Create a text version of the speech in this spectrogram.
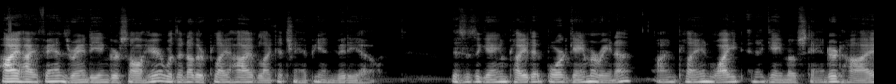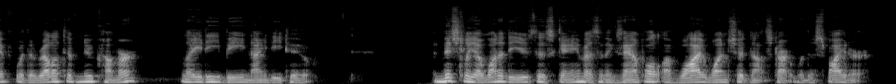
Hi Hive fans, Randy Ingersoll here with another Play Hive Like a Champion video. This is a game played at Board Game Arena. I'm playing white in a game of Standard Hive with a relative newcomer, Lady B92. Initially I wanted to use this game as an example of why one should not start with a spider.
